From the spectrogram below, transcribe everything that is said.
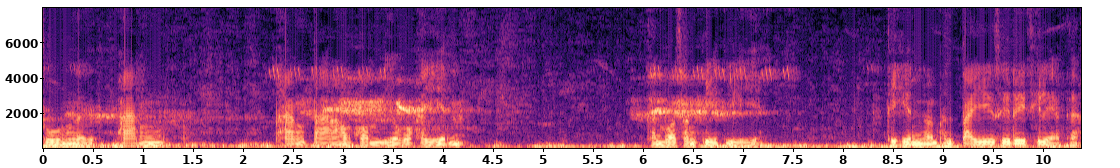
ตัวมันเลยพังพังตาเอาพร้อมเดียวก็ใครเห็นกันบอสังเกตอีหลี ที่เห็นมันพิ่นไตซื้อได้ทีแรกอะ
